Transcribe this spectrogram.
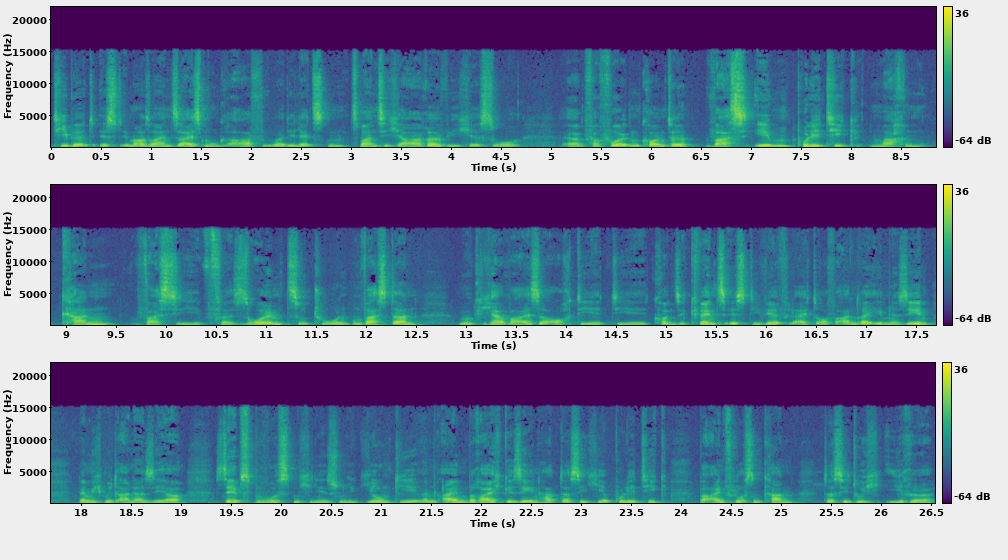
Tibet ist immer so ein Seismograph über die letzten 20 Jahre, wie ich es so äh, verfolgen konnte, was eben Politik machen kann, was sie versäumt zu tun und was dann möglicherweise auch die, die Konsequenz ist, die wir vielleicht auf anderer Ebene sehen, nämlich mit einer sehr selbstbewussten chinesischen Regierung, die in einem Bereich gesehen hat, dass sie hier Politik beeinflussen kann, dass sie durch ihre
